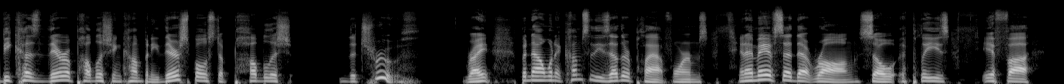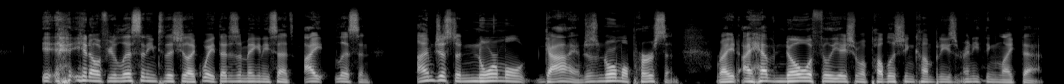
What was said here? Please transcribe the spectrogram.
Because they're a publishing company. They're supposed to publish the truth, right? But now when it comes to these other platforms, and I may have said that wrong, so please if uh it, you know, if you're listening to this you're like, "Wait, that doesn't make any sense." I listen, I'm just a normal guy. I'm just a normal person, right? I have no affiliation with publishing companies or anything like that.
